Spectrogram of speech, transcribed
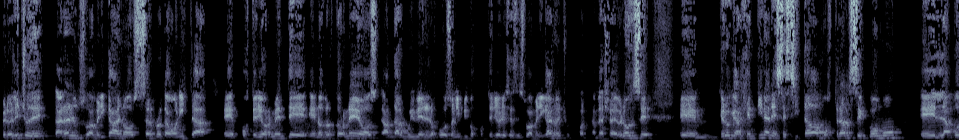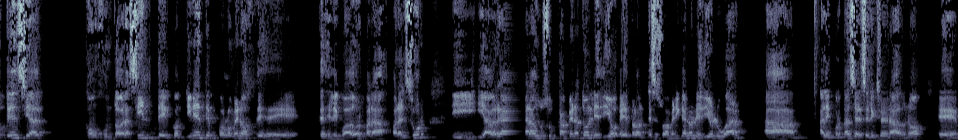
pero el hecho de ganar un sudamericano, ser protagonista eh, posteriormente en otros torneos, andar muy bien en los Juegos Olímpicos posteriores a ese sudamericano, de hecho, por la medalla de bronce. Eh, creo que Argentina necesitaba mostrarse como eh, la potencia conjunto a Brasil del continente, por lo menos desde, desde el Ecuador para, para el sur, y, haber ganado un subcampeonato le dio, eh, perdón, ese sudamericano le dio lugar a, la importancia del seleccionado, ¿no? Eh,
